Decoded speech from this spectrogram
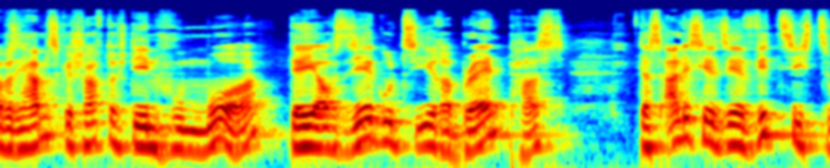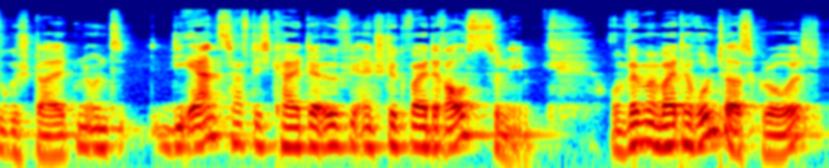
aber sie haben es geschafft, durch den Humor, der ja auch sehr gut zu ihrer Brand passt, das alles hier sehr witzig zu gestalten und die Ernsthaftigkeit da irgendwie ein Stück weit rauszunehmen. Und wenn man weiter runter scrollt,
